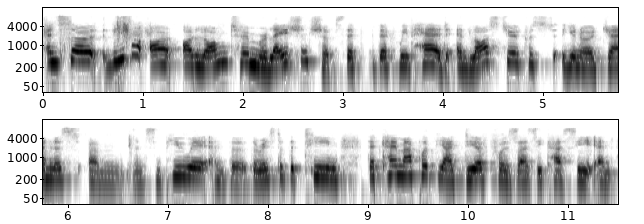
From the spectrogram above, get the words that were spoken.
And so these are our, our long-term relationships that, that we've had. And last year it was, you know, Janice, um, and Simpiwe and the, the rest of the team that came up with the idea for Zazi Kasi and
